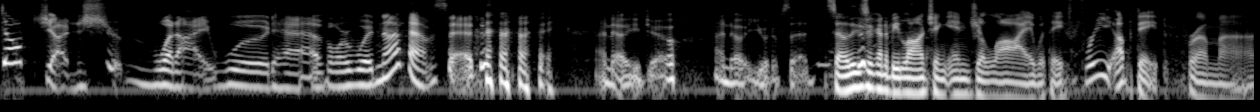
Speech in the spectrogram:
Don't judge what I would have or would not have said. I know you, Joe. I know what you would have said. so these are going to be launching in July with a free update from uh,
